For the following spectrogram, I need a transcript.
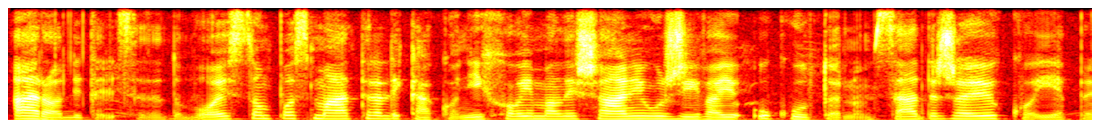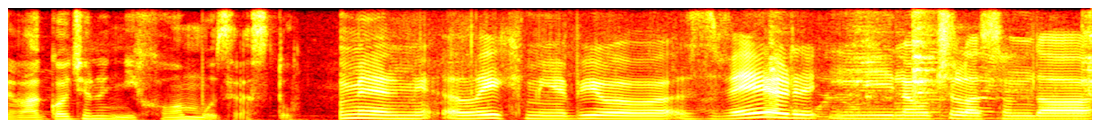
a roditelji sa zadovoljstvom posmatrali kako njihovi mališani uživaju u kulturnom sadržaju koji je prilagođen njihovom uzrastu. Omiljen lik mi je bio zver i naučila sam da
